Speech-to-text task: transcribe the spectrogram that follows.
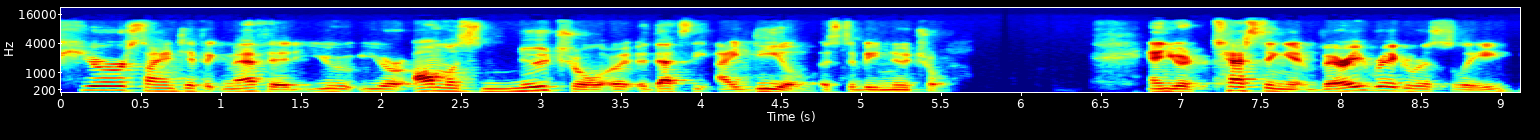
pure scientific method you you're almost neutral or that's the ideal is to be neutral and you're testing it very rigorously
